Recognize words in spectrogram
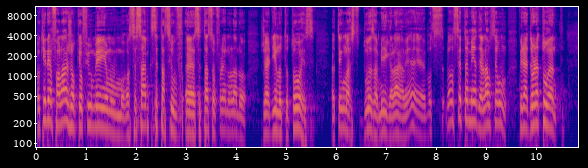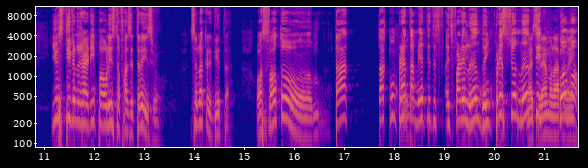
eu queria falar, João, que eu filmei, um, você sabe que você está você tá sofrendo lá no Jardim Nuto Torres, eu tenho umas duas amigas lá, é, você, você também é de lá, você é um vereador atuante. E eu estive no Jardim Paulista fase 3, João. Você não acredita. O asfalto está tá completamente esfarelando. É impressionante Nós tivemos lá como, também.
